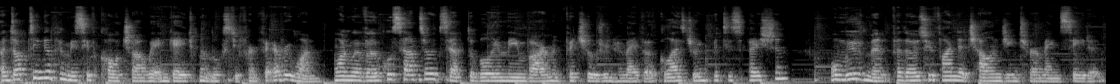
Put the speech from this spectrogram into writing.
Adopting a permissive culture where engagement looks different for everyone, one where vocal sounds are acceptable in the environment for children who may vocalize during participation, or movement for those who find it challenging to remain seated.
